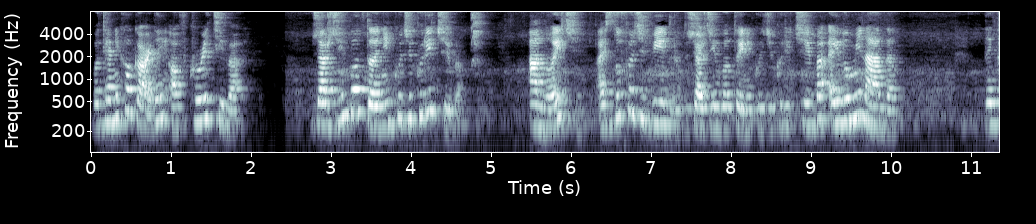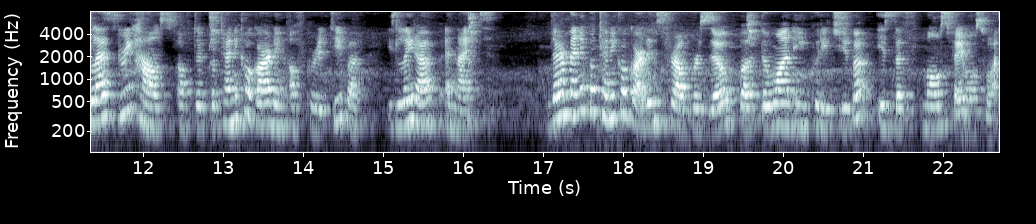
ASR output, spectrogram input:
Botanical Garden of Curitiba. Jardim Botânico de Curitiba. À noite, a estufa de vidro do Jardim Botânico de Curitiba é iluminada. The glass greenhouse of the Botanical Garden of Curitiba is lit up at night. There are many botanical gardens throughout Brazil, but the one in Curitiba is the most famous one.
